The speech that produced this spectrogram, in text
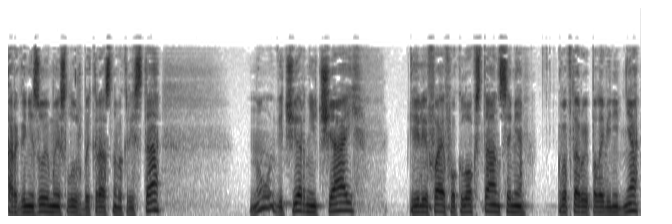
организуемые службой Красного Креста, ну, вечерний чай или o'clock с танцами во второй половине дня.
